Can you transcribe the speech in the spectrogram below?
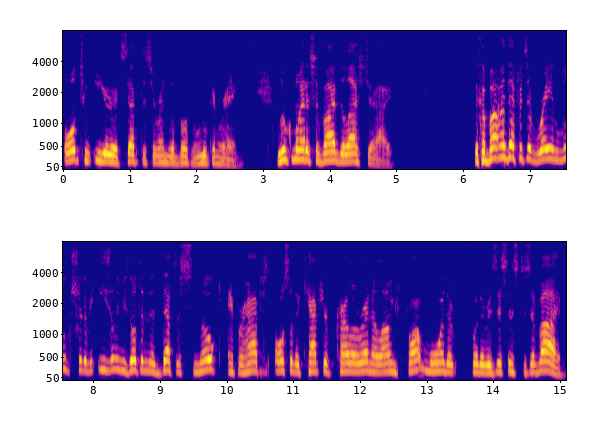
all too eager to accept the surrender of both Luke and Rey. Luke might have survived the Last Jedi. The combined efforts of Rey and Luke should have easily resulted in the death of Snoke and perhaps also the capture of Kylo Ren, allowing far more the, for the Resistance to survive.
